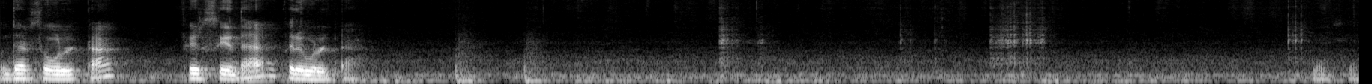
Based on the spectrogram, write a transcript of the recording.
उधर से उल्टा। फिर सीधा फिर उल्टा देखिए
